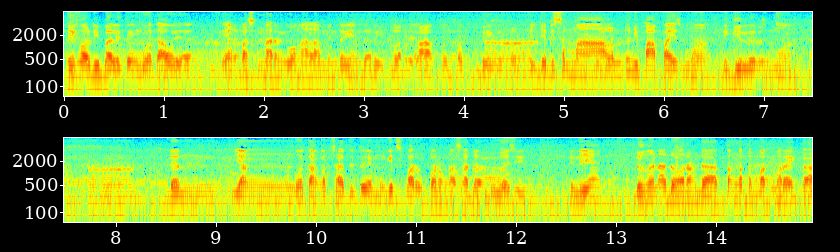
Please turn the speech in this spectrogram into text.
Jadi kalau di Bali tuh yang gue tahu ya, yang pas kemarin gue ngalamin tuh yang dari klub A ke klub B ke klub C. Ah. Jadi semalam tuh dipapai semua, digilir semua. Heeh. Dan yang gue tangkap saat itu ya mungkin separuh-separuh nggak sadar juga sih. Intinya dengan ada orang datang ke tempat mereka,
